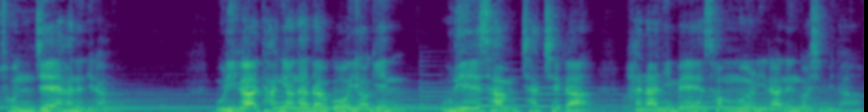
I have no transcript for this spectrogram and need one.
존재하느니라. 우리가 당연하다고 여긴 우리의 삶 자체가 하나님의 선물이라는 것입니다.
